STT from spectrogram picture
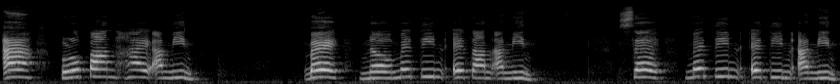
A. Propan 2 amin B. N-metin etan amin C. Metin etin amin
